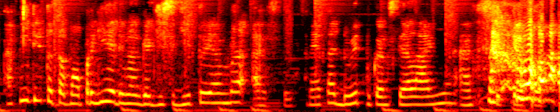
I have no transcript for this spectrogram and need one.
tapi dia tetap mau pergi ya dengan gaji segitu ya mbak. Asik. Ternyata duit bukan segalanya. Asik gitu.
